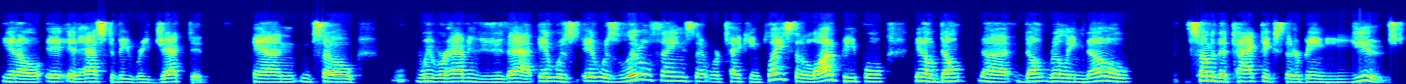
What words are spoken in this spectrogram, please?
you know it, it has to be rejected. And so we were having to do that. It was it was little things that were taking place that a lot of people you know don't uh, don't really know some of the tactics that are being used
